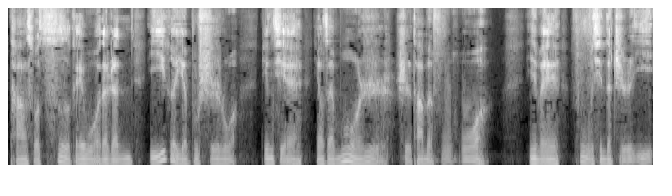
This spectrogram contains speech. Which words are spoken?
他所赐给我的人一个也不失落，并且要在末日使他们复活，因为父亲的旨意。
